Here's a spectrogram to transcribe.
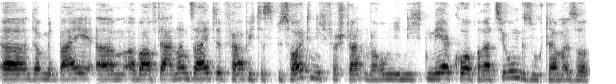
äh, damit bei. Ähm, aber auf der anderen Seite habe ich das bis heute nicht verstanden, warum die nicht mehr Kooperation gesucht haben. Also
